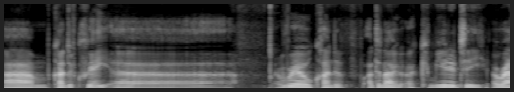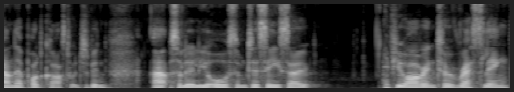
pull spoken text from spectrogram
um, kind of create a, a, real kind of, I don't know, a community around their podcast, which has been absolutely awesome to see. So if you are into wrestling,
